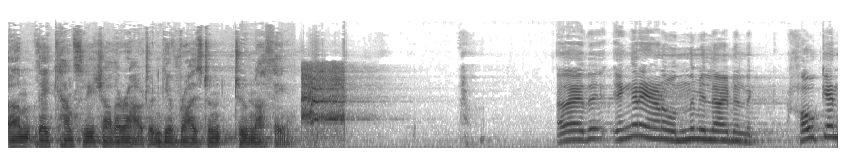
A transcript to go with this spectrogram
um, they cancel each other out and give rise to, to nothing. അതായത് എങ്ങനെയാണ് ഒന്നുമില്ലായ്മയിൽ how can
